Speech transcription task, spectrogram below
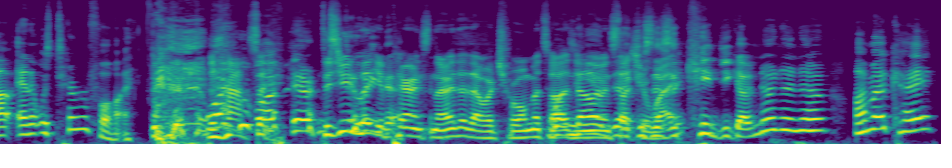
uh, and it was terrifying. Why were my parents Did you let your that? parents know that they were traumatizing Well, no, you in such a way? because as a kid, you go, no, no, no, I'm okay.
